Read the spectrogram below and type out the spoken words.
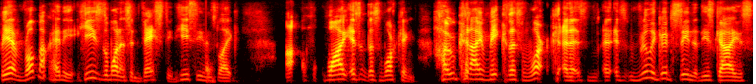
But yeah, Rob McElhenney, he's the one that's invested. He seems like. Uh, why isn't this working? How can I make this work? And it's it's really good seeing that these guys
